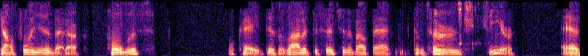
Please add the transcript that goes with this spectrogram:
California that are homeless, Okay, there's a lot of dissension about that, concerns, fear, as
